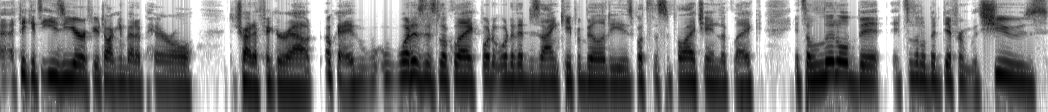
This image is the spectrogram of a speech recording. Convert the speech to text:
I think it's easier if you're talking about apparel to try to figure out, okay, what does this look like? What what are the design capabilities? What's the supply chain look like? It's a little bit it's a little bit different with shoes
